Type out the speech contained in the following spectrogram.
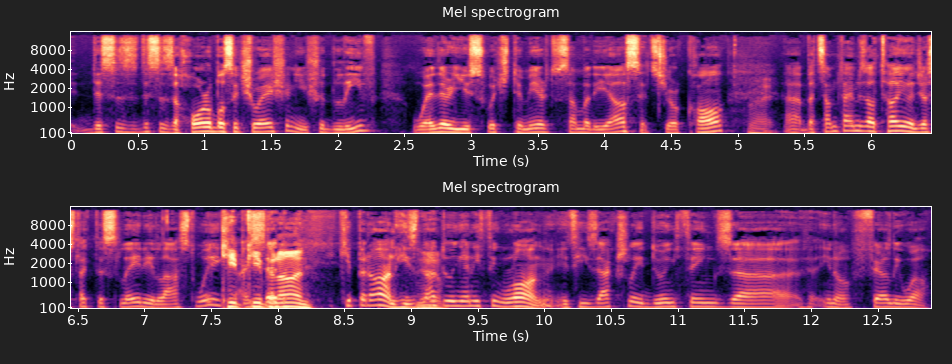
this is this is a horrible situation. You should leave. Whether you switch to me or to somebody else, it's your call. Right. Uh, but sometimes I'll tell you, just like this lady last week. Keep keep it on. Keep it on. He's yeah. not doing anything wrong. he's actually doing things, uh, you know, fairly well.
